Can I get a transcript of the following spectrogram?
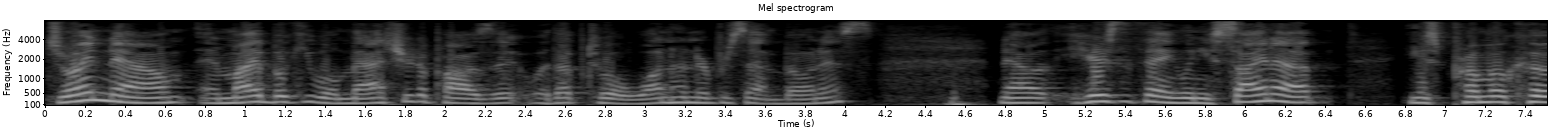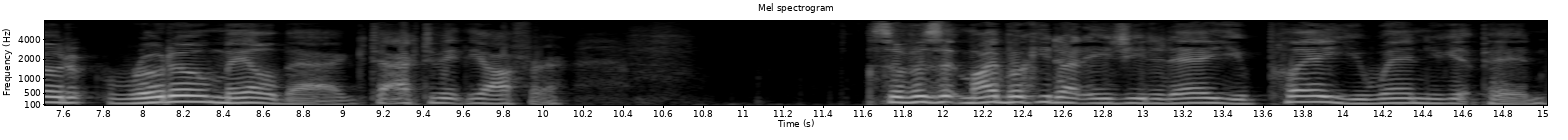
Join now, and MyBookie will match your deposit with up to a 100% bonus. Now, here's the thing: when you sign up, use promo code ROTOMailbag to activate the offer. So visit mybookie.ag today. You play, you win, you get paid.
